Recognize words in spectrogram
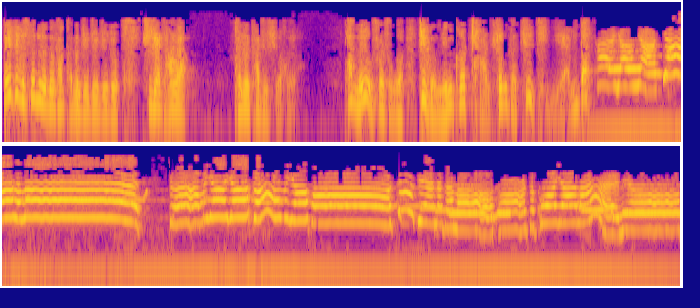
哎，这个孙子呢，他可能就就就就时间长了，可能他就学会了。他没有说是我这个民歌产生的具体年代。太阳呀下头儿这过呀来了。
